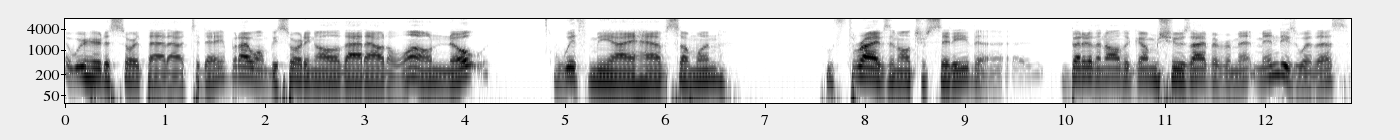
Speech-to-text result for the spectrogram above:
We're here to sort that out today, but I won't be sorting all of that out alone. No. With me, I have someone who thrives in Ultra City, the, better than all the gumshoes I've ever met. Mindy's with us.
